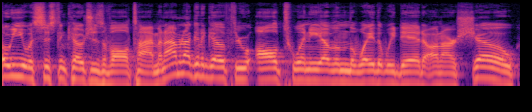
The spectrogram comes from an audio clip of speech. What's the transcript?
OU assistant coaches of all time. And I'm not going to go through all 20 of them the way that we did on our show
